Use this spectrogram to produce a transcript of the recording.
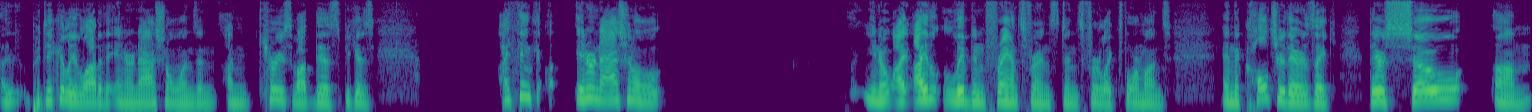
uh, particularly a lot of the international ones, and I'm curious about this because I think uh, international you know, I, I lived in France, for instance, for like four months, and the culture there is like they're so um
